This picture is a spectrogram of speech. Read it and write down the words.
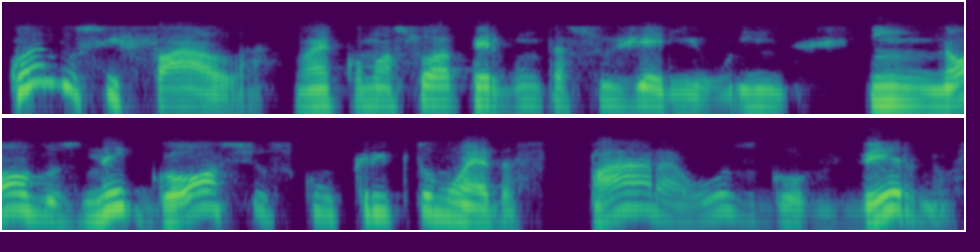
Quando se fala, não é, como a sua pergunta sugeriu, em, em novos negócios com criptomoedas para os governos,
